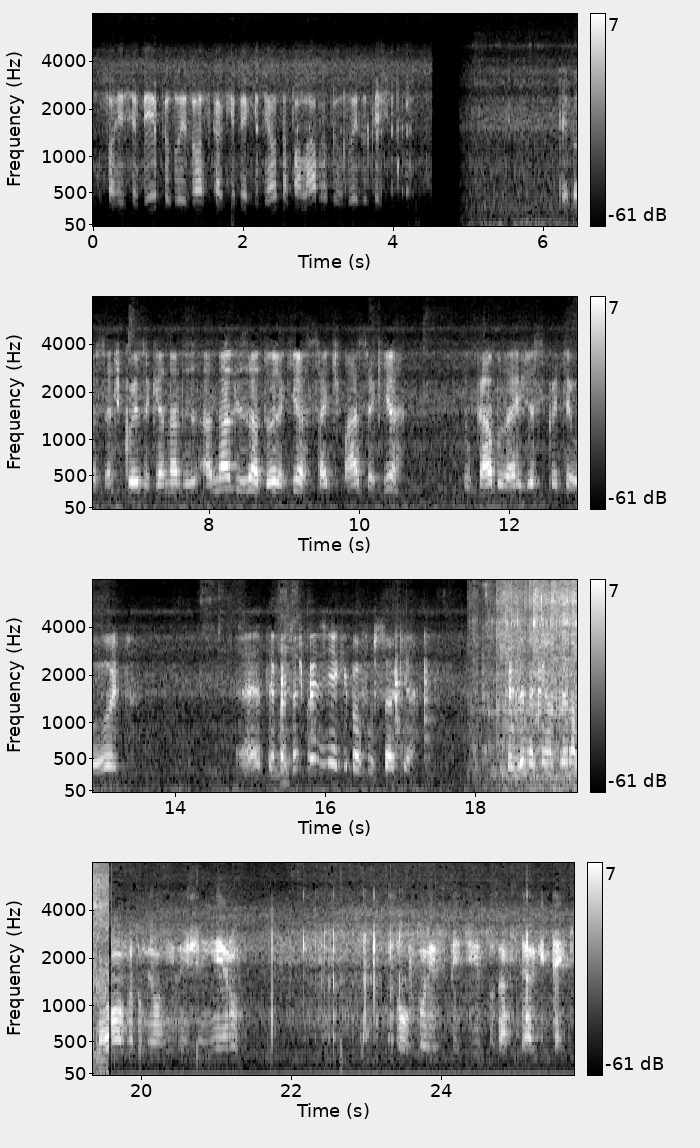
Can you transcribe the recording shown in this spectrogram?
Vamos só receber P2 Oscar Quebec Delta, palavra P2 UTX. Tem bastante coisa aqui, analis- analisador aqui, ó, site master aqui, ó, do cabo da RG58. É, tem bastante coisinha aqui pra fuçar aqui, ó. Tô vendo aqui a antena. Nova do meu amigo engenheiro, doutor Expedito da Sergtec.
